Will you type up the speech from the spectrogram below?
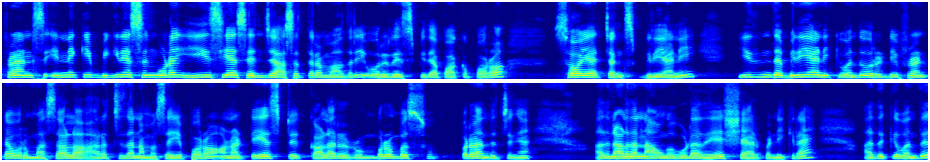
ஃப்ரெண்ட்ஸ் இன்றைக்கி பிகினர்ஸுங்க கூட ஈஸியாக செஞ்சு அசத்துற மாதிரி ஒரு ரெசிபி தான் பார்க்க போகிறோம் சோயா சங்க்ஸ் பிரியாணி. இந்த பிரியாணிக்கு வந்து ஒரு டிஃப்ரெண்ட்டாக ஒரு மசாலா அரைச்சி தான் நம்ம செய்ய போகிறோம் ஆனால் டேஸ்ட்டு கலரு ரொம்ப ரொம்ப சூப்பராக இருந்துச்சுங்க. அதனால தான் நான் அவங்க கூட அதையே ஷேர் பண்ணிக்கிறேன். அதுக்கு வந்து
